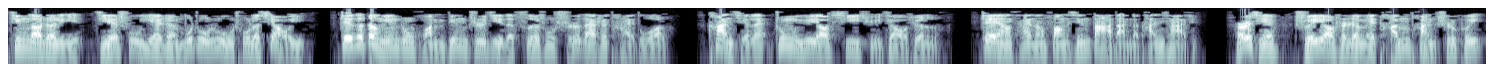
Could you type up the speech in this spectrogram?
听到这里，杰叔也忍不住露出了笑意。这个邓明中缓兵之计的次数实在是太多了，看起来终于要吸取教训了，这样才能放心大胆的谈下去。而且，谁要是认为谈判吃亏，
